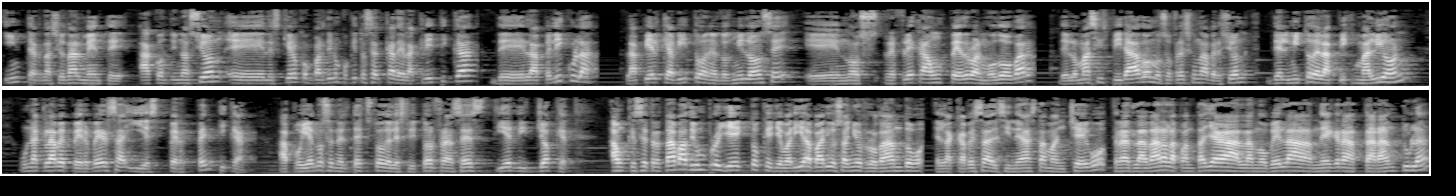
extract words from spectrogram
internacionalmente. A continuación, eh, les quiero compartir un poquito acerca de la crítica de la película. La piel que habito en el 2011 eh, nos refleja a un Pedro Almodóvar de lo más inspirado, nos ofrece una versión del mito de la Pigmalión, una clave perversa y esperpéntica, apoyándose en el texto del escritor francés Thierry Joquet. Aunque se trataba de un proyecto que llevaría varios años rodando en la cabeza del cineasta manchego, trasladar a la pantalla la novela negra Tarántula,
